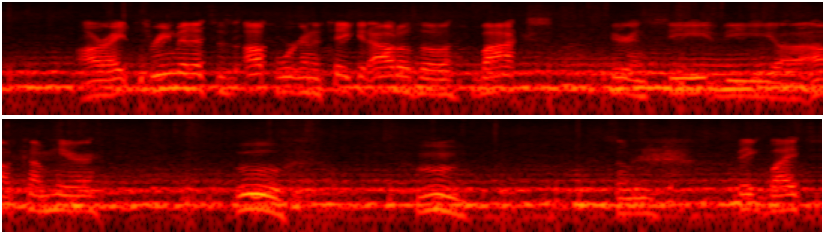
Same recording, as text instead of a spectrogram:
All right, three minutes is up. We're gonna take it out of the box here and see the uh, outcome here. Ooh, mmm, some big bites.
